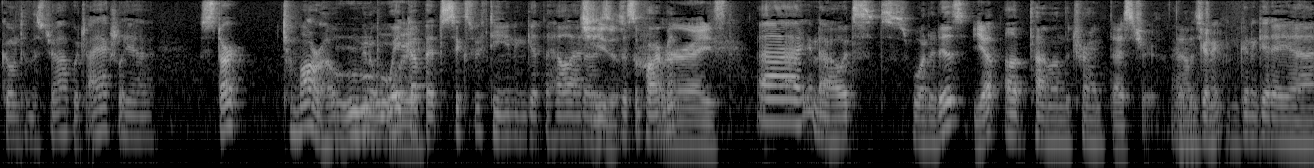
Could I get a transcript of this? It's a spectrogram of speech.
go into this job, which I actually uh, start tomorrow. I'm gonna wake up at six fifteen and get the hell out of Jesus this apartment. Christ. Uh, you know, it's, it's what it is. Yep, I'll time on the train, that's true. and That I'm gonna true. I'm gonna get a uh,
